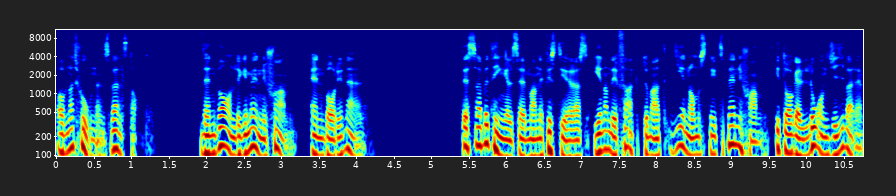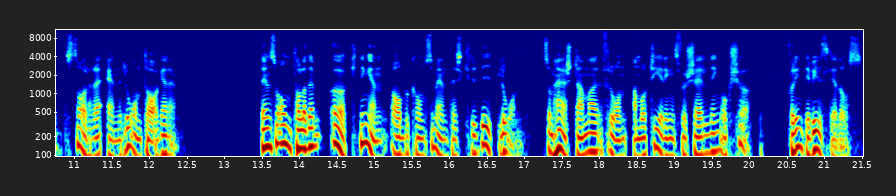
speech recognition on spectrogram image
av nationens välstånd. Den vanliga människan, en borgenär. Dessa betingelser manifesteras genom det faktum att genomsnittsmänniskan idag är långivare snarare än låntagare. Den så omtalade ökningen av konsumenters kreditlån, som härstammar från amorteringsförsäljning och köp, får inte vilseleda oss.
